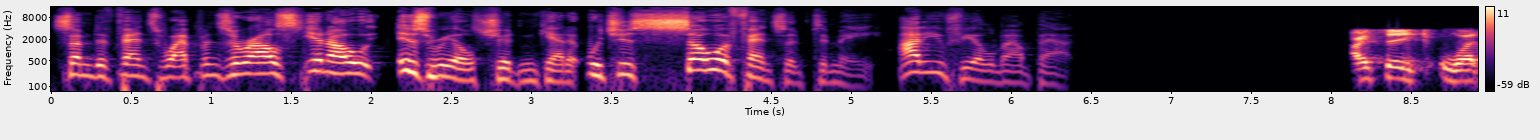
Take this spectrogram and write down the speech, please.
some defense weapons or else, you know, Israel shouldn't get it, which is so offensive to me. How do you feel about that? I think what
